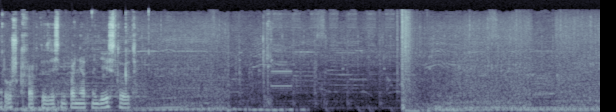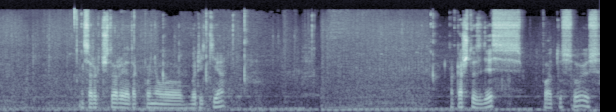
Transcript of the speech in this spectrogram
Ружка как-то здесь непонятно действует. Сорок четыре, я так понял, в реке. Пока что здесь потусуюсь.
